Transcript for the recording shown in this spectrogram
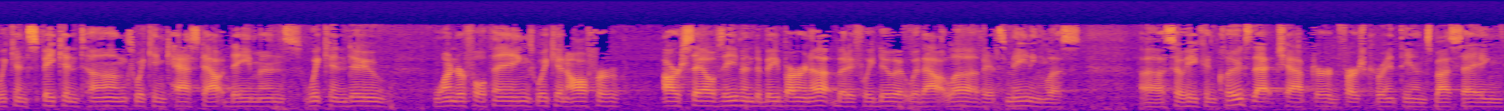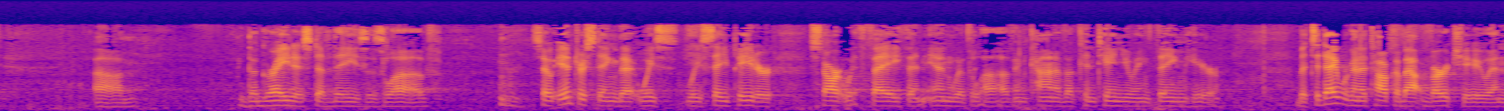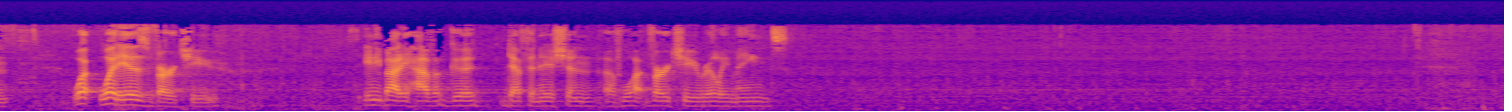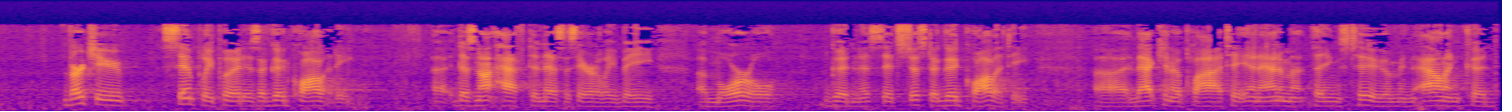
we can speak in tongues. We can cast out demons. We can do wonderful things. We can offer ourselves even to be burned up, but if we do it without love, it's meaningless. Uh, so he concludes that chapter in 1 Corinthians by saying, um, the greatest of these is love. so interesting that we, we see Peter start with faith and end with love and kind of a continuing theme here. But today we're going to talk about virtue and what what is virtue? Anybody have a good definition of what virtue really means? virtue, simply put, is a good quality. Uh, it does not have to necessarily be a moral goodness. It's just a good quality. Uh, and that can apply to inanimate things too. I mean, Alan could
